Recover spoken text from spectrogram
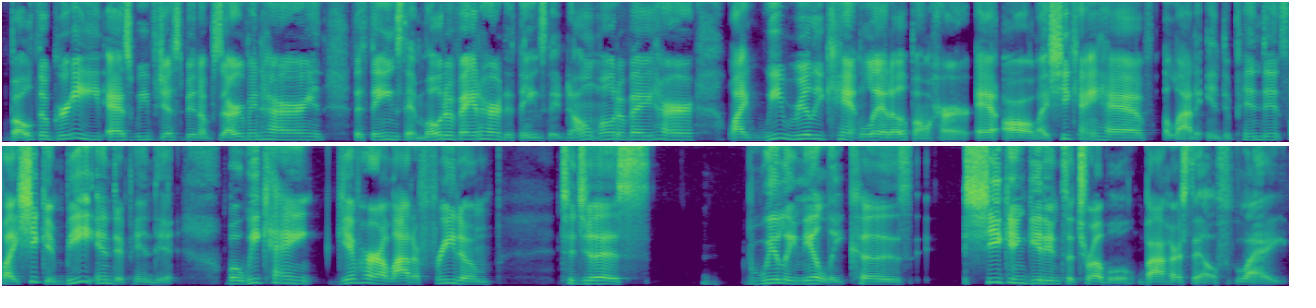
both agreed as we've just been observing her and the things that motivate her, the things that don't motivate her. Like, we really can't let up on her at all. Like, she can't have a lot of independence. Like, she can be independent, but we can't give her a lot of freedom to just willy nilly because she can get into trouble by herself. Like,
